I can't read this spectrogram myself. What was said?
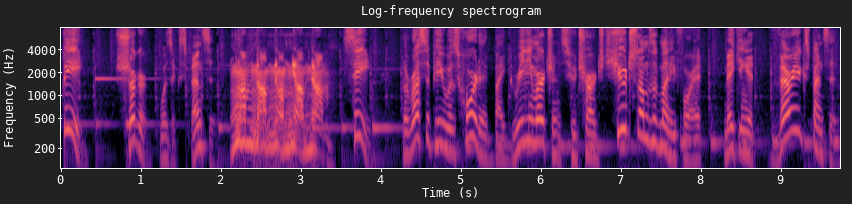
B. Sugar was expensive? Nom nom nom nom nom. C. The recipe was hoarded by greedy merchants who charged huge sums of money for it, making it very expensive.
